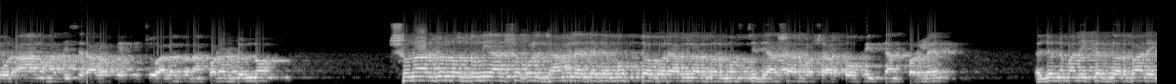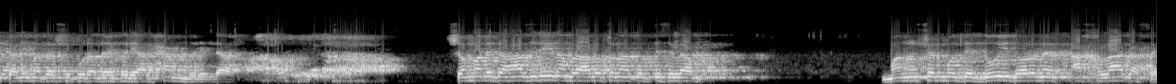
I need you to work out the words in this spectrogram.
কোরআন ও হাদিসের আলোকে কিছু আলোচনা করার জন্য, শোনার জন্য দুনিয়ার সকল ঝামেলা থেকে মুক্ত করে আল্লাহর ঘর মসজিদে আসার বসার তৌফিক দান করলেন। এজন্য মালিকের দরবারে কালিমাতা শুকুর আদায় করি, আলহামদুলিল্লাহ। সম্মানিত হাজিরিন, আমরা আলোচনা করতেছিলাম, মানুষের মধ্যে দুই ধরনের আখলাক আছে।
